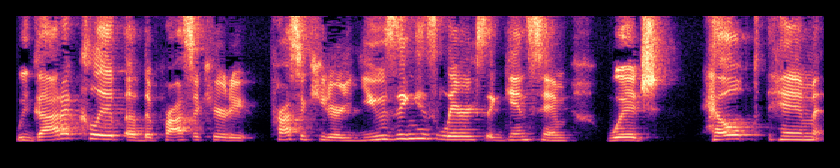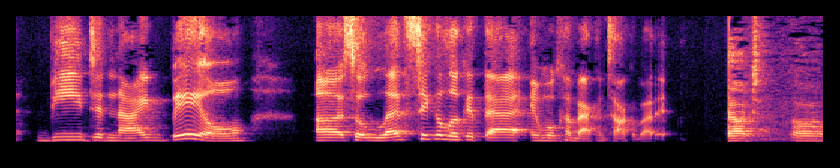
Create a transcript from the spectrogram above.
we got a clip of the prosecutor prosecutor using his lyrics against him, which helped him be denied bail. Uh, so let's take a look at that, and we'll come back and talk about it. That uh,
